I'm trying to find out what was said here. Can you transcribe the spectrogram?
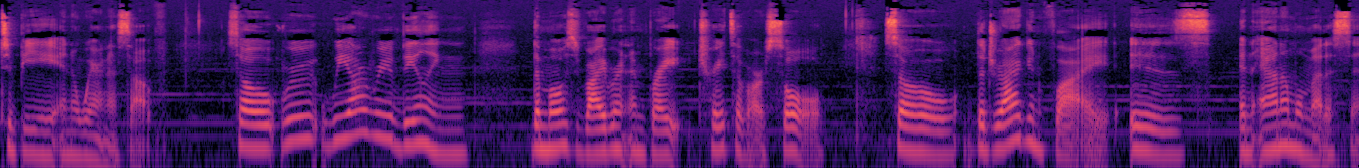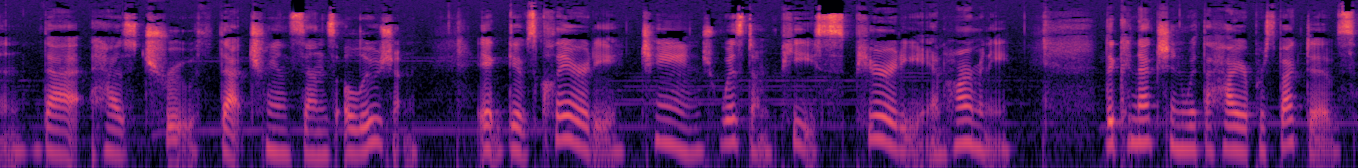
to be in awareness of. So we are revealing the most vibrant and bright traits of our soul. So the dragonfly is an animal medicine that has truth that transcends illusion. It gives clarity, change, wisdom, peace, purity, and harmony. The connection with the higher perspectives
